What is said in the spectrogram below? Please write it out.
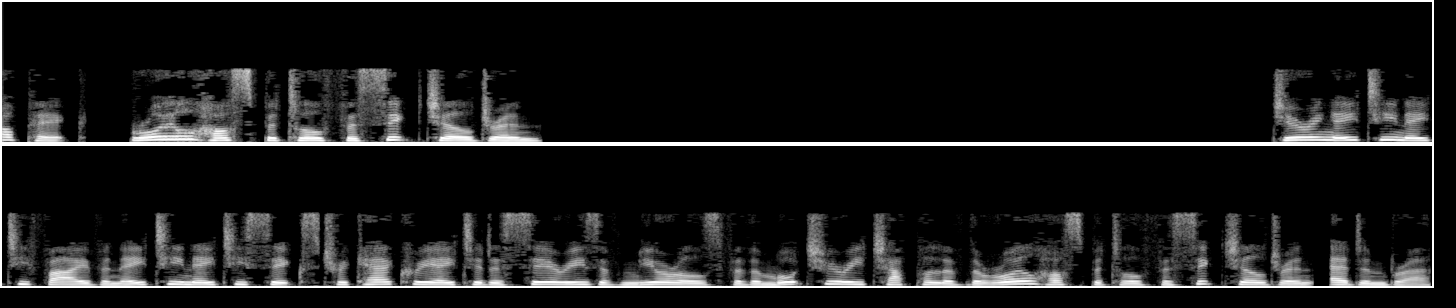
Topic: Royal Hospital for Sick Children. During 1885 and 1886 Traquair created a series of murals for the mortuary chapel of the Royal Hospital for Sick Children, Edinburgh.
